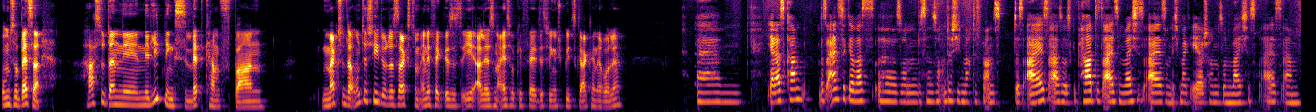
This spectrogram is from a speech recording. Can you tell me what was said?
umso besser. Hast du dann eine, eine Lieblingswettkampfbahn? Merkst du da Unterschied oder sagst du im Endeffekt ist es eh alles ein Eishockeyfeld, deswegen spielt es gar keine Rolle? Ähm, ja, das kommt. Das Einzige, was äh, so ein bisschen so einen Unterschied macht, ist bei uns das Eis. Also es gibt hartes Eis und weiches Eis und ich mag eher schon so ein weiches Eis. Ähm,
